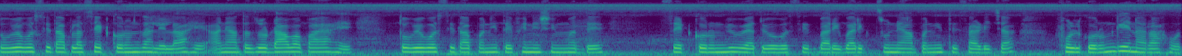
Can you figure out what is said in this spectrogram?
तो व्यवस्थित आपला सेट करून झालेला आहे. आणि आता जो डावा पाय आहे तो व्यवस्थित आपण इथे फिनिशिंगमध्ये सेट करून घेऊयात. व्यवस्थित बारीक बारीक चुन्या आपण इथे साडीच्या फोल्ड करून घेणार आहोत.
